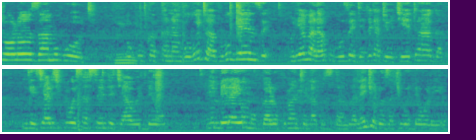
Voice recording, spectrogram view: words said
tooloozaamu bwoti okukakkana ng'obwetaavu bugenze oli amala akubuuza nti ate kati okyetaaga ng'ekyali kikuwesa ssente kyaweddewo. Embeera y'omuggalo okuba nti ennaku zitambula naye ekyo ndowooza kiweddewo leero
